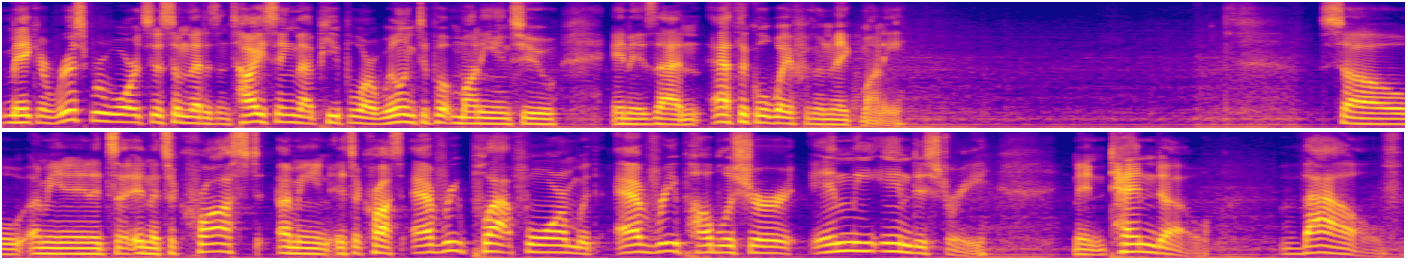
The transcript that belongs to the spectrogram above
make a risk reward system that is enticing that people are willing to put money into, and is that an ethical way for them to make money? So I mean, and it's a, and it's across. I mean, it's across every platform with every publisher in the industry, Nintendo, Valve,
